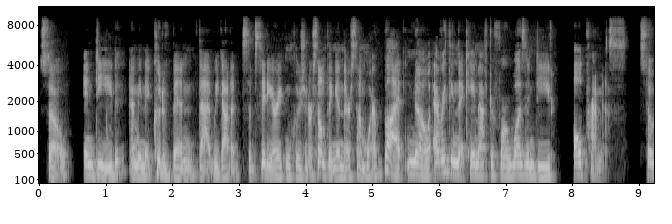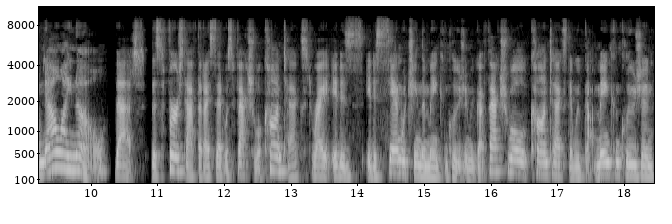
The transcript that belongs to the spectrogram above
So, indeed, I mean, it could have been that we got a subsidiary conclusion or something in there somewhere, but no, everything that came after four was indeed all premise. So now I know that this first half that I said was factual context, right? It is it is sandwiching the main conclusion. We've got factual context and we've got main conclusion.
